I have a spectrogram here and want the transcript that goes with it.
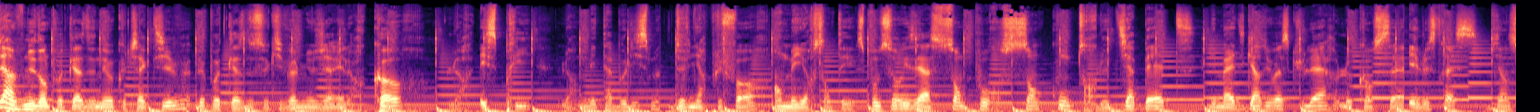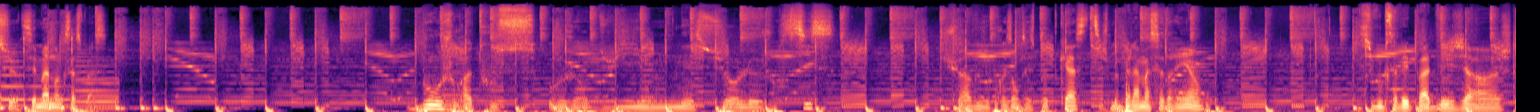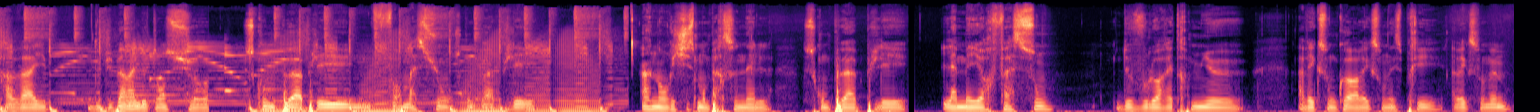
Bienvenue dans le podcast de Neo Coach Active, le podcast de ceux qui veulent mieux gérer leur corps, leur esprit, leur métabolisme, devenir plus fort, en meilleure santé, sponsorisé à 100% contre le diabète, les maladies cardiovasculaires, le cancer et le stress, bien sûr. C'est maintenant que ça se passe. Bonjour à tous, aujourd'hui on est sur le jour 6. Je suis ravi de vous présenter ce podcast. Je m'appelle Amas Adrien. Si vous ne le savez pas déjà, je travaille depuis pas mal de temps sur ce qu'on peut appeler une formation, ce qu'on peut appeler un enrichissement personnel, ce qu'on peut appeler la meilleure façon de vouloir être mieux avec son corps, avec son esprit, avec soi-même.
